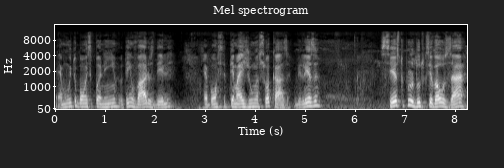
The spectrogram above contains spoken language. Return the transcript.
É muito bom esse paninho, eu tenho vários dele. É bom você ter mais de um na sua casa, beleza? Sexto produto que você vai usar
